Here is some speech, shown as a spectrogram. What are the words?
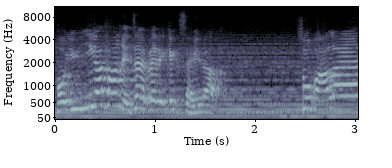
何月依家翻嚟真係俾你激死啦！掃把咧，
